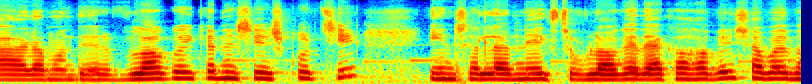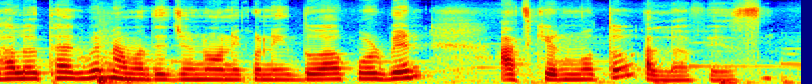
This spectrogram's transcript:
আর আমাদের ব্লগ এখানে শেষ করছি। ইনশাল্লাহ নেক্সট ব্লগে দেখা হবে। সবাই ভালো থাকবেন, আমাদের জন্য অনেক অনেক দোয়া করবেন। আজকের মতো আল্লাহ হাফেজ।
